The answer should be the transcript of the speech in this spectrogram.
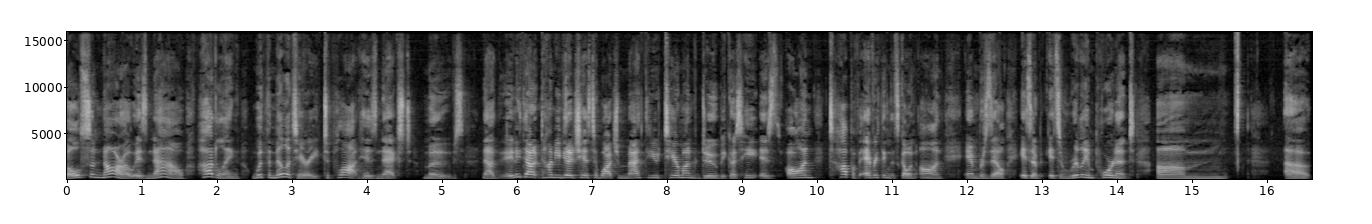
Bolsonaro is now huddling with the military to plot his next moves. Now, anytime you get a chance to watch Matthew Tyrmand do, because he is on top of everything that's going on in Brazil, it's a it's a really important um, uh,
